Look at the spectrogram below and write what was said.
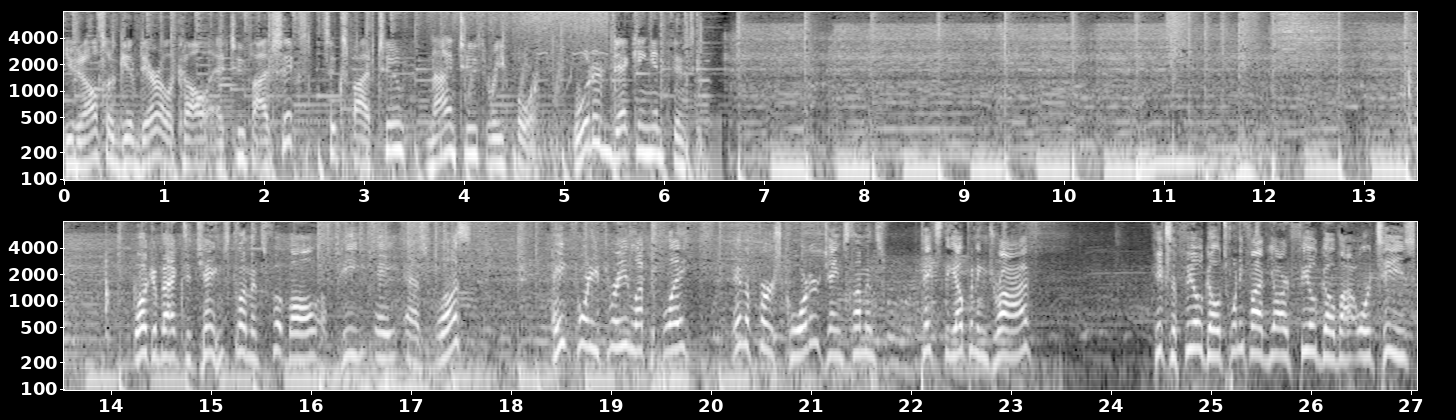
You can also give Daryl a call at 256 652 9234. Woodard Decking and Fencing. Welcome back to James Clemens Football of PAS Plus. 8.43 left to play in the first quarter. James Clemens takes the opening drive, kicks a field goal, 25 yard field goal by Ortiz,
